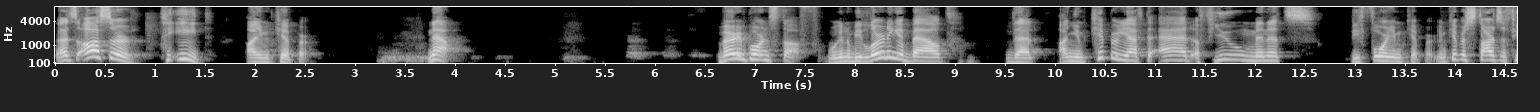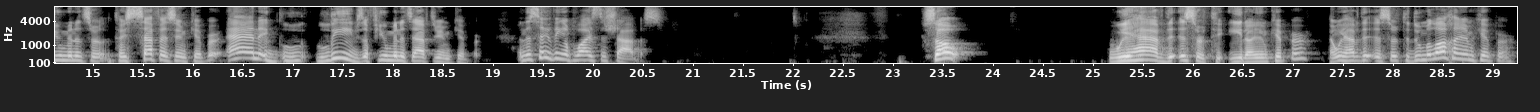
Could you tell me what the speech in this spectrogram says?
That's usher to eat on Yom Kippur. Now, very important stuff. We're going to be learning about that on Yom Kippur you have to add a few minutes before Yom Kippur. Yom Kippur starts a few minutes early, Tosefes Yom Kippur, and it leaves a few minutes after Yom Kippur. And the same thing applies to Shabbos. So, we have the Isser to eat on Yom Kippur, and we have the Isser to do Malach on Yom Kippur.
